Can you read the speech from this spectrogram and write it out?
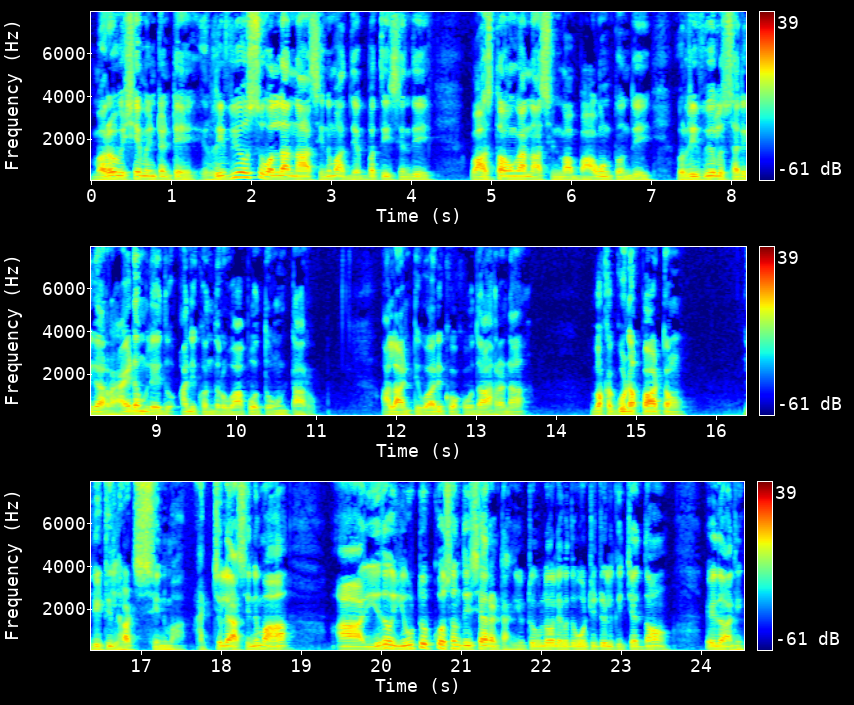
మరో విషయం ఏంటంటే రివ్యూస్ వల్ల నా సినిమా దెబ్బతీసింది వాస్తవంగా నా సినిమా బాగుంటుంది రివ్యూలు సరిగా రాయడం లేదు అని కొందరు వాపోతూ ఉంటారు. అలాంటి వారికి ఒక ఉదాహరణ ఒక గుణపాఠం లిటిల్ హార్ట్స్ సినిమా. యాక్చువల్లీ ఆ సినిమా ఏదో యూట్యూబ్ కోసం తీశారంట. యూట్యూబ్లో లేకపోతే ఓటీటీలకు ఇచ్చేద్దాం ఏదో అని.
